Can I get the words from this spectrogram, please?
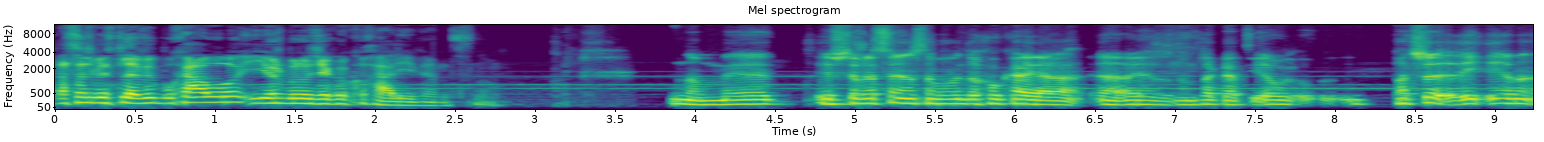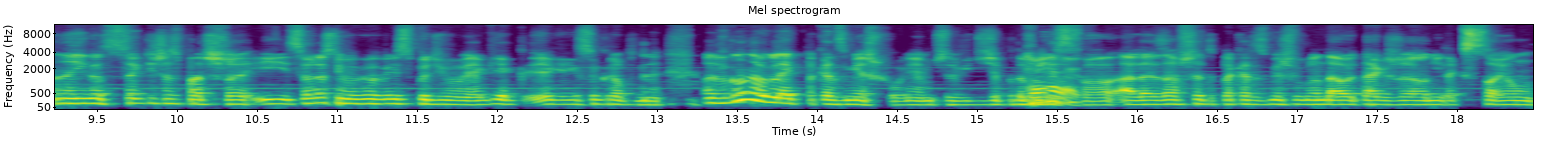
a coś by w tle wybuchało i już by ludzie go kochali, więc no. No, my, jeszcze wracając na moment do Hawkeye'a, o Jezu, ten plakat, ja patrzę, ja na niego co jakiś czas patrzę i cały czas nie mogę wyjść z podziwu, jak, jak, jak jest okropny. On wygląda w ogóle jak plakat Zmierzchu, nie wiem, czy widzicie podobieństwo, tak. ale zawsze te plakaty Zmierzchu wyglądały tak, że oni tak stoją,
